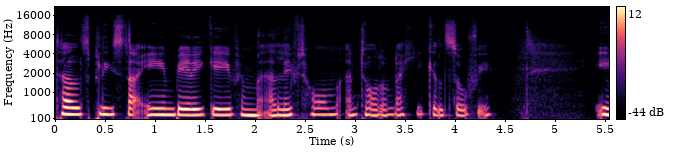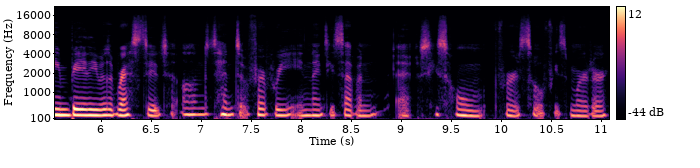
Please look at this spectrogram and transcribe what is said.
Tells police that Ian Bailey gave him a lift home and told him that he killed Sophie. Ian Bailey was arrested on the 10th of February in 97 at his home for Sophie's murder.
